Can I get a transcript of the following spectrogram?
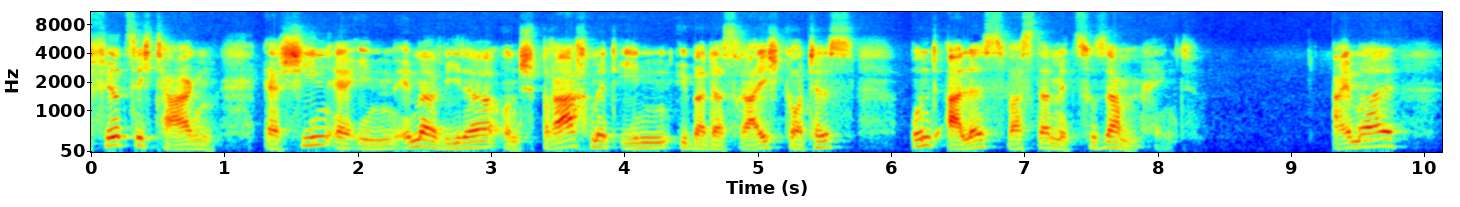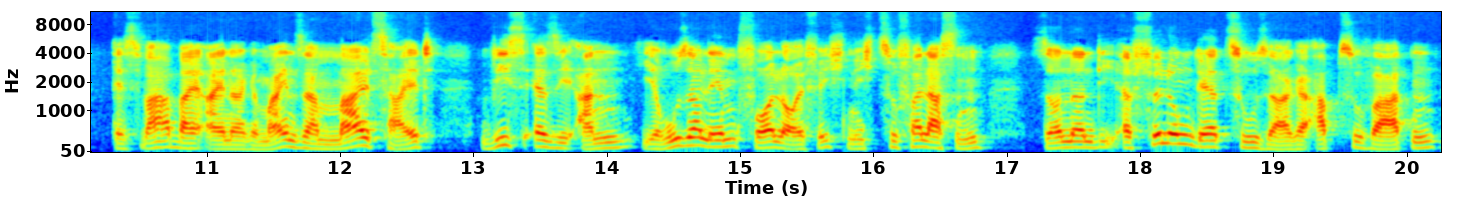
40 Tagen erschien er ihnen immer wieder und sprach mit ihnen über das Reich Gottes und alles, was damit zusammenhängt. Einmal, es war bei einer gemeinsamen Mahlzeit, wies er sie an, Jerusalem vorläufig nicht zu verlassen, sondern die Erfüllung der Zusage abzuwarten,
